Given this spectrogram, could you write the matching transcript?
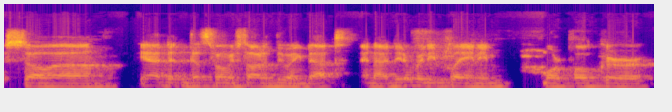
so uh, yeah, th- that's when we started doing that. And I didn't really play any more poker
